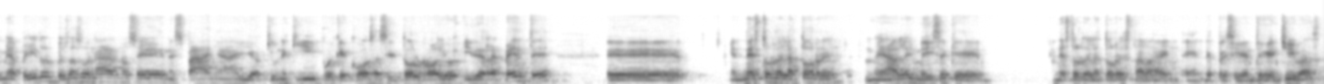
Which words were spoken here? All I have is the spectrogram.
mi apellido empezó a sonar, no sé, en España y aquí un equipo y qué cosas y todo el rollo. Y de repente, eh, Néstor de la Torre me habla y me dice que Néstor de la Torre estaba en, en, de presidente en Chivas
